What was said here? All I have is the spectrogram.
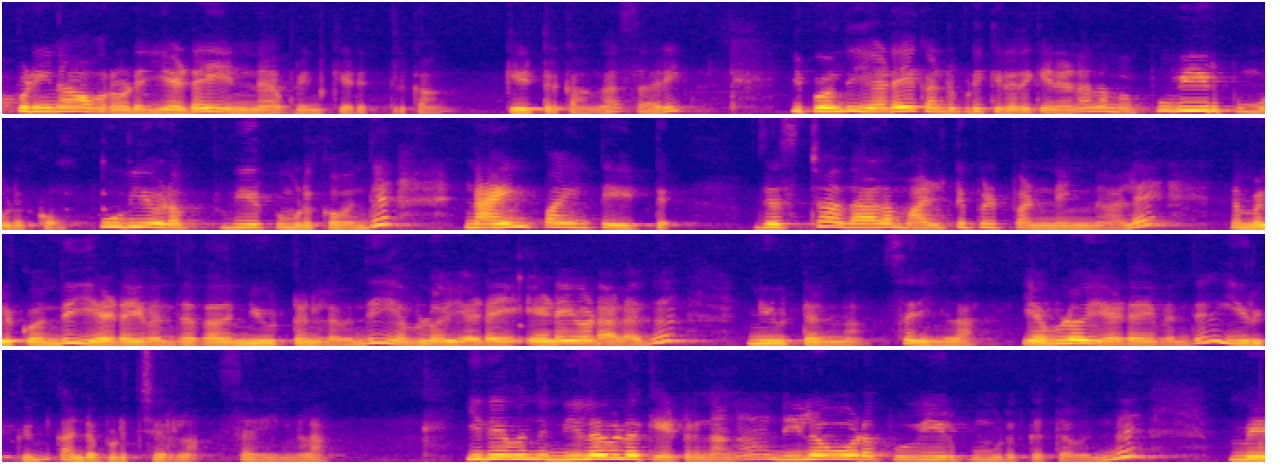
அப்படின்னா அவரோட எடை என்ன அப்படின்னு கேட்டிருக்காங்க கேட்டிருக்காங்க சாரி இப்போ வந்து எடையை கண்டுபிடிக்கிறதுக்கு என்னென்னா நம்ம புவியீர்ப்பு முடுக்கம் புவியோட புவியீர்ப்பு முடுக்கம் வந்து நைன் பாயிண்ட் எயிட்டு ஜஸ்ட் அதால் மல்டிபிள் பண்ணிங்கனாலே நம்மளுக்கு வந்து எடை வந்து அதாவது நியூட்டனில் வந்து எவ்வளோ எடை எடையோட அழகு நியூட்டன் தான். சரிங்களா? எவ்வளோ எடை வந்து இருக்குன்னு கண்டுபிடிச்சிடலாம் சரிங்களா? இதே வந்து நிலவில் கேட்டிருந்தாங்கன்னா நிலவோட புவியீர்ப்பு முடுக்கத்தை வந்து மெ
